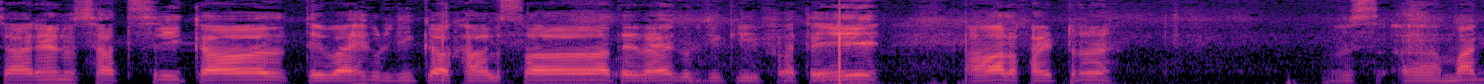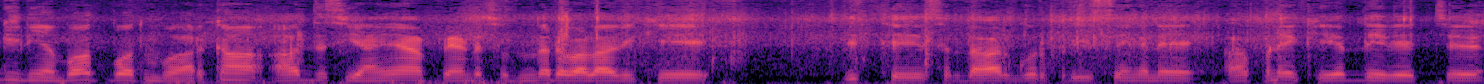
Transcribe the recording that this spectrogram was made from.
ਸਾਰਿਆਂ ਨੂੰ ਸਤਿ ਸ੍ਰੀ ਅਕਾਲ ਤੇ ਵਾਹਿਗੁਰੂ ਜੀ ਕਾ ਖਾਲਸਾ ਤੇ ਵਾਹਿਗੁਰੂ ਜੀ ਕੀ ਫਤਿਹ। ਆਲ ਫਾਈਟਰ, ਵਸ- ਮਾਘੀ ਦੀਆਂ ਬਹੁਤ ਬਹੁਤ ਮੁਬਾਰਕਾਂ। ਅੱਜ ਅਸੀਂ ਆਏ ਆ ਪਿੰਡ ਸੁੰਦਰਵਾਲਾ ਵਿਖੇ, ਜਿੱਥੇ ਸਰਦਾਰ ਗੁਰਪ੍ਰੀਤ ਸਿੰਘ ਨੇ ਆਪਣੇ ਖੇਤ ਦੇ ਵਿੱਚ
